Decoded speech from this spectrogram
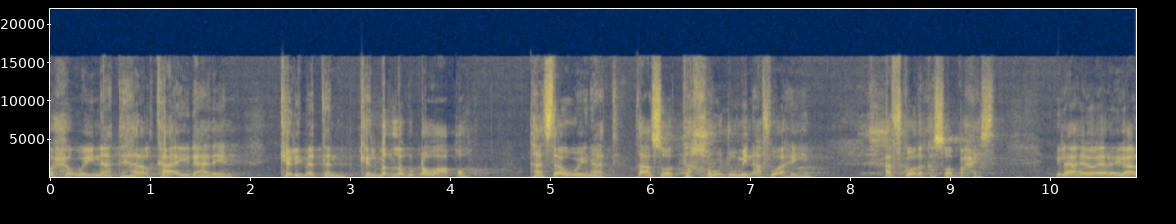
waxa weynaatay hadalkaa ay yidhaahdeen. Kelimatan kelmad lagu dhawaaqo. Taasaa u weynaatay. Taasoo takhruju min afwaahihim. Afkooda ka soo baxaysa. Ilaahay oo eraygaa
